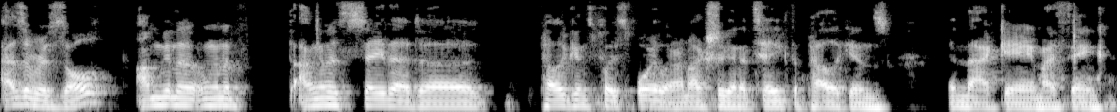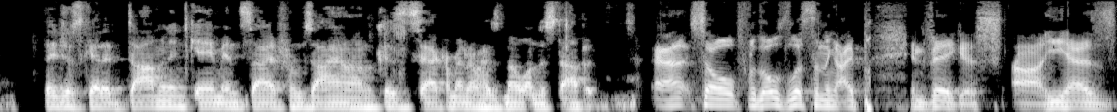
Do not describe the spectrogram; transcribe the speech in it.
As a result, I'm gonna I'm gonna I'm gonna say that uh, Pelicans play spoiler. I'm actually gonna take the Pelicans in that game. I think they just get a dominant game inside from Zion because Sacramento has no one to stop it. Uh, so for those listening, I in Vegas, uh, he has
